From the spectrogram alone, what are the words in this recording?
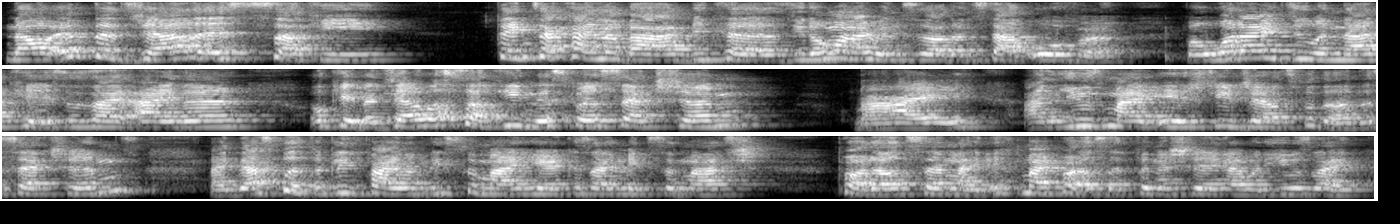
Now if the gel is sucky, things are kind of bad because you don't want to rinse it out and start over. But what I do in that case is I either, okay, the gel was sucky in this first section, bye and use my HG gels for the other sections. Like that's perfectly fine at least for my hair because I mix and match products and like if my products are finishing I would use like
